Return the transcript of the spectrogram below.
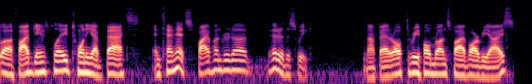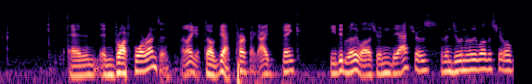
uh, five games played, 20 at bats, and 10 hits. 500 uh, hitter this week. Not bad at all. Three home runs, five RBIs, and and brought four runs in. I like it. So yeah, perfect. I think he did really well this year, and the Astros have been doing really well this year. Well,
